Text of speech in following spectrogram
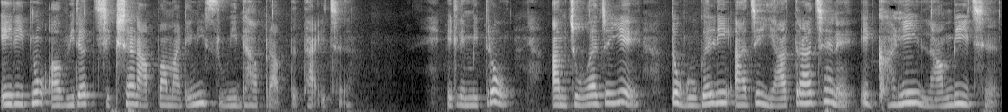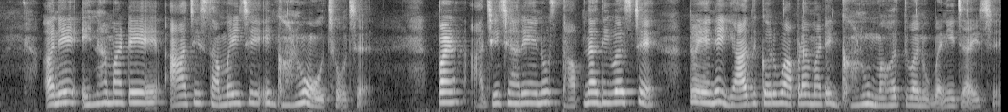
એ રીતનું અવિરત શિક્ષણ આપવા માટેની સુવિધા પ્રાપ્ત થાય છે. એટલે મિત્રો આમ જોવા જઈએ તો ગૂગલની આ જે યાત્રા છે ને, એ ઘણી લાંબી છે. અને એના માટે આ જે સમય છે, એ ઘણો ઓછો છે. પણ આજે જ્યારે એનો સ્થાપના દિવસ છે, તો એને યાદ કરવું આપણા માટે ઘણું મહત્ત્વનું બની જાય છે.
